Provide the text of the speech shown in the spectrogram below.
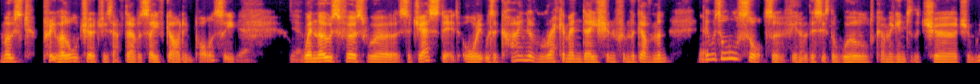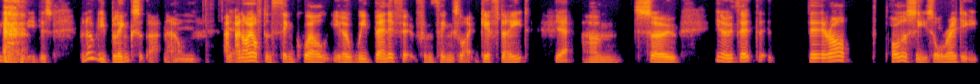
most, pretty well all churches have to have a safeguarding policy. Yeah. Yeah. When those first were suggested, or it was a kind of recommendation from the government, yeah. there was all sorts of, you know, this is the world coming into the church and we need this, but nobody blinks at that now. Mm. And I often think, well, you know, we benefit from things like gift aid. Yeah. Um, so, you know, there, there are policies already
